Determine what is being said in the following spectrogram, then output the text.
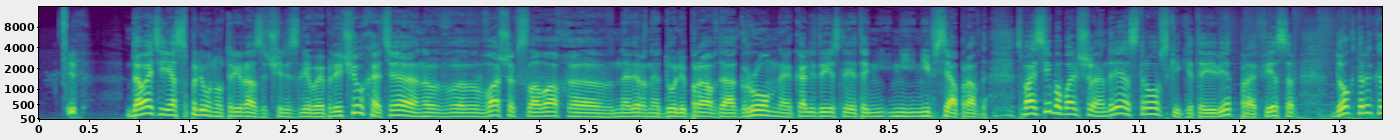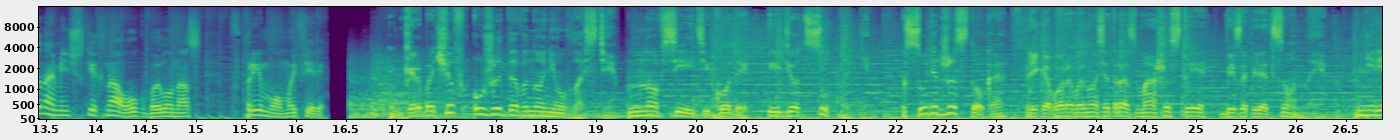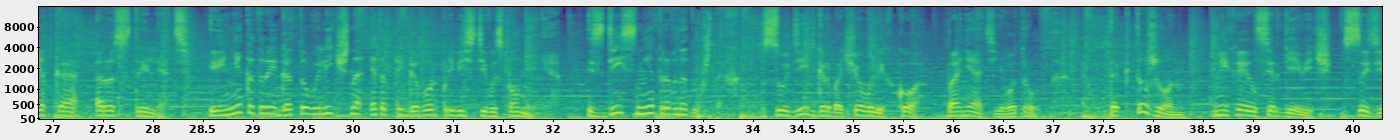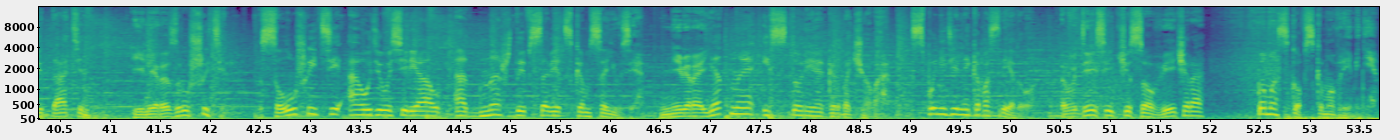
Давайте я сплюну три раза через левое плечо, хотя ну, в ваших словах, э, наверное, доля правды огромная, если это не, не вся правда. Спасибо большое. Андрей Островский, китаевед, профессор, доктор экономических наук, был у нас в прямом эфире. Горбачев уже давно не у власти, но все эти годы идет суд над ним. Судят жестоко, приговоры выносят размашистые, безапелляционные. Нередко расстрелять. И некоторые готовы лично этот приговор привести в исполнение. Здесь нет равнодушных. Судить Горбачева легко, понять его трудно. Так кто же он, Михаил Сергеевич, созидатель или разрушитель? Слушайте аудиосериал «Однажды в Советском Союзе». Невероятная история Горбачева. С понедельника по среду в 10 часов вечера по московскому времени.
